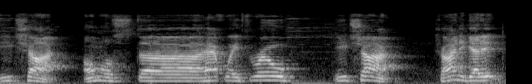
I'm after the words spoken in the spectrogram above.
Each shot. Almost uh, halfway through each shot. Trying to get it.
